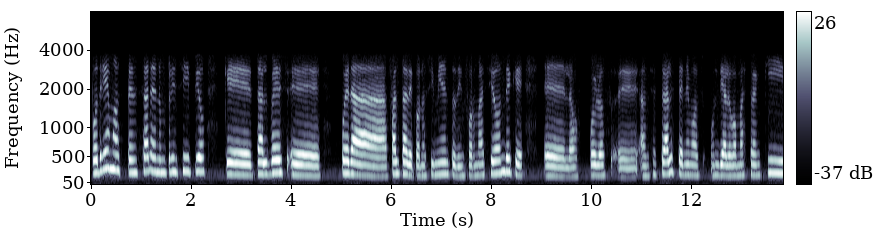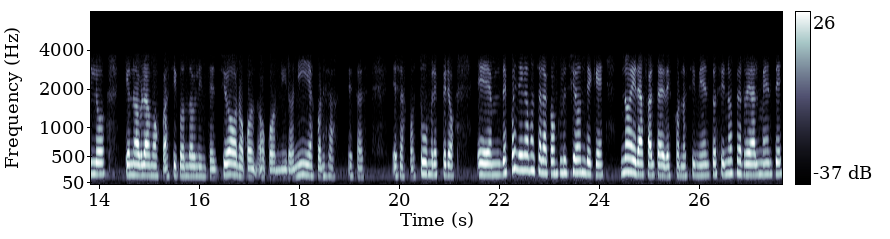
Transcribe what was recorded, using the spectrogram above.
podríamos pensar en un principio que tal vez eh, fuera falta de conocimiento, de información, de que eh, los pueblos eh, ancestrales tenemos un diálogo más tranquilo, que no hablamos así con doble intención o con, o con ironías, con esas, esas, esas costumbres, pero después llegamos a la conclusión de que no era falta de desconocimiento, sino que realmente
